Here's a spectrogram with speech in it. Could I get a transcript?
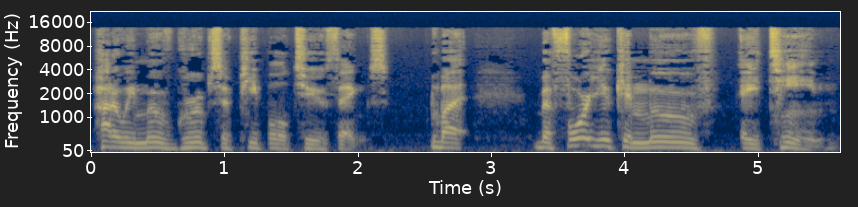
how do we move groups of people to things. But before you can move a team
